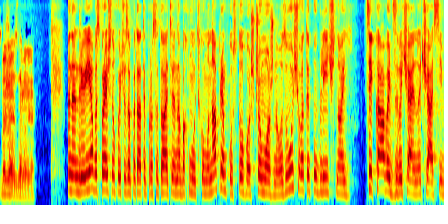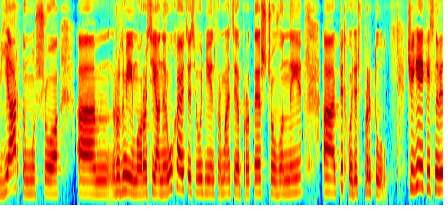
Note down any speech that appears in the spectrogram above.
Бажаю здоров'я. Пане Андрію, я безперечно хочу запитати про ситуацію на Бахмутському напрямку з того, що можна озвучувати публічно. Цікавить, звичайно, часів яр, тому що ем, розуміємо, росіяни рухаються. Сьогодні є інформація про те, що вони е, підходять в притул. Чи є якісь нові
